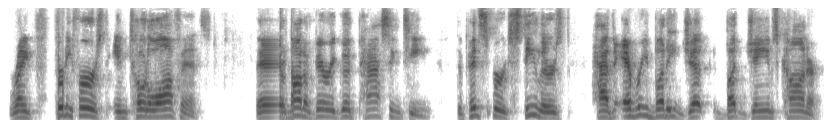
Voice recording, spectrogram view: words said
ranked 31st in total offense. They're not a very good passing team. The Pittsburgh Steelers have everybody but James Conner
